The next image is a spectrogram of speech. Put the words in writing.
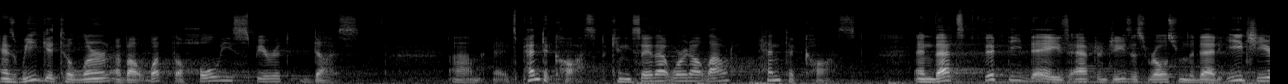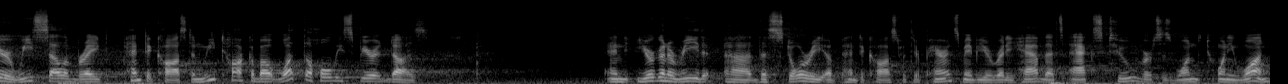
as we get to learn about what the Holy Spirit does. Um, it's Pentecost. Can you say that word out loud? Pentecost. And that's 50 days after Jesus rose from the dead. Each year we celebrate Pentecost and we talk about what the Holy Spirit does. And you're going to read uh, the story of Pentecost with your parents. Maybe you already have. That's Acts 2, verses 1 to 21.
